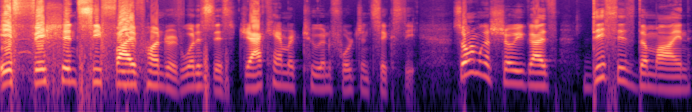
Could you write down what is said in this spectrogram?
Efficiency 500. What is this? Jackhammer 2 and Fortune 60. So I'm going to show you guys. This is the mine.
